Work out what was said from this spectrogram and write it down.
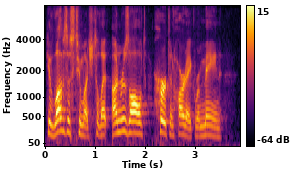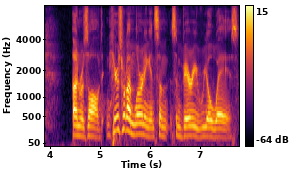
He loves us too much to let unresolved hurt and heartache remain unresolved. And here's what I'm learning in some, some very real ways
